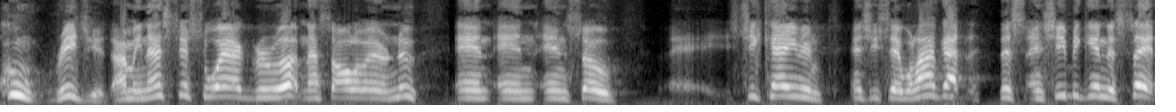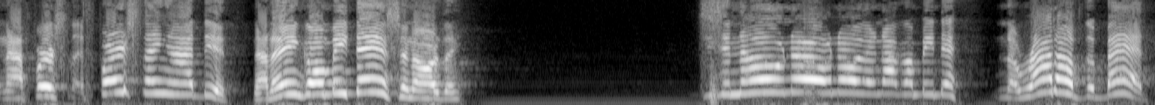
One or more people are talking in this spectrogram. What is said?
whew, rigid. I mean, that's just the way I grew up, and that's all I ever knew. And, and, and so she came in and she said, Well, I've got this. And she began to say it. Now, first, first thing I did, now they ain't going to be dancing, are they? She said, No, no, no, they're not going to be dancing. Now, right off the bat,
